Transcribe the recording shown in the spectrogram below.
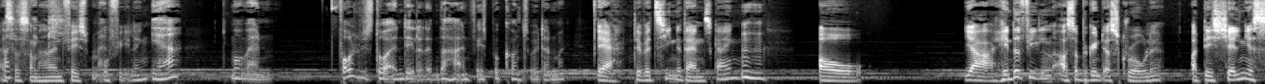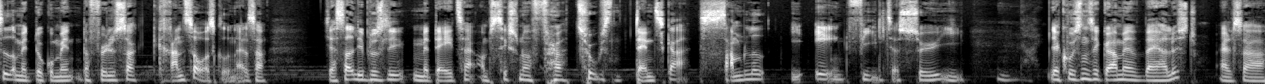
Altså som havde en Facebook-profil, ikke? Ja, det må være en forholdsvis stor andel af dem, der har en Facebook-konto i Danmark. Ja, det var 10. danskere, ikke? Mm-hmm. Og jeg hentede filen, og så begyndte jeg at scrolle. Og det er sjældent, jeg sidder med et dokument, der føles så grænseoverskridende. Altså, jeg sad lige pludselig med data om 640.000 danskere samlet i én fil til at søge i. Nej. Jeg kunne sådan set gøre med, hvad jeg har lyst. Altså,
